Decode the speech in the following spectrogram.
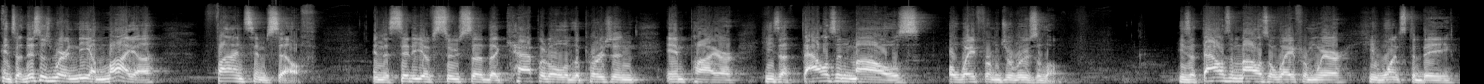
And so this is where Nehemiah finds himself in the city of Susa, the capital of the Persian Empire. He's a thousand miles away from Jerusalem. He's a thousand miles away from where he wants to be,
